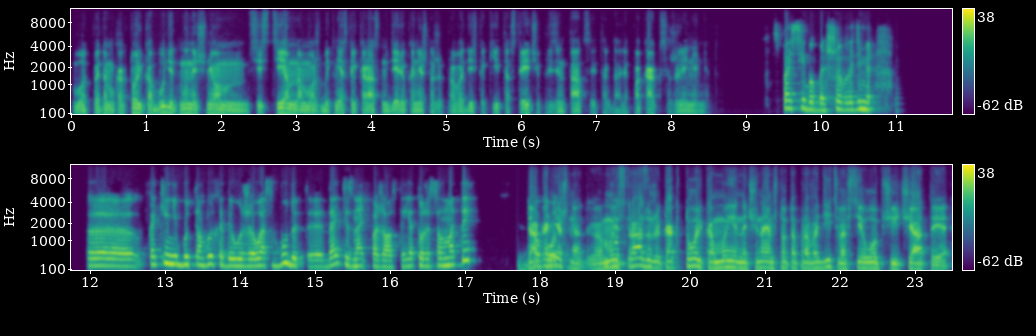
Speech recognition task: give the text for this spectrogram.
Вот, поэтому как только будет, мы начнем системно, может быть, несколько раз в неделю, конечно же, проводить какие-то встречи, презентации и так далее. Пока, к сожалению, нет. Спасибо большое, Владимир. Э, какие-нибудь там выходы уже у вас будут, э, дайте знать, пожалуйста. Я тоже с Алматы. Да, вот. конечно. Мы сразу же, как только мы начинаем что-то проводить, во все общие чаты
